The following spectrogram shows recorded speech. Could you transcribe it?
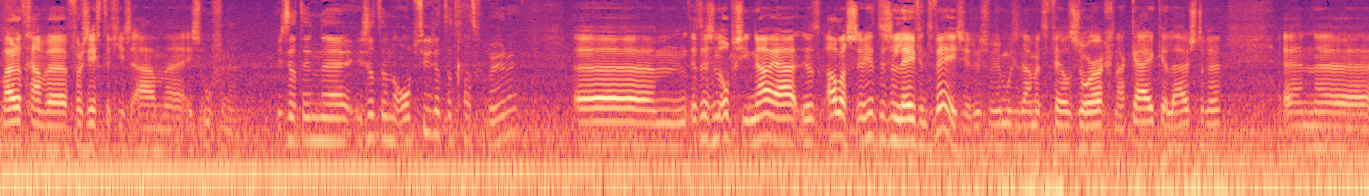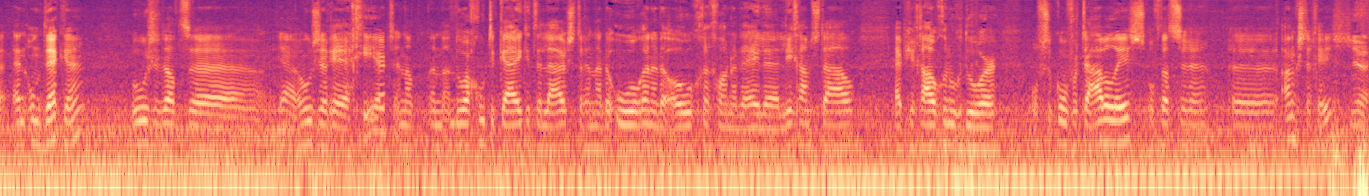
Maar dat gaan we voorzichtigjes aan eh eens oefenen. Is dat, een, is dat een optie dat dat gaat gebeuren? Ehm, het is een optie. Nou ja, het, alles, het is een levend wezen. Dus we moeten daar met veel zorg naar kijken, luisteren. En, en ontdekken hoe ze, dat, eh, ja, hoe ze reageert. En, dat, en door goed te kijken, te luisteren naar de oren, naar de ogen, gewoon naar de hele lichaamstaal. Heb je gauw genoeg door of ze comfortabel is of dat ze eh, angstig is. Ja.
